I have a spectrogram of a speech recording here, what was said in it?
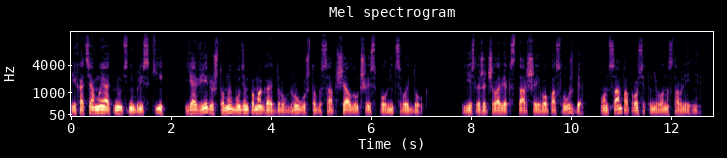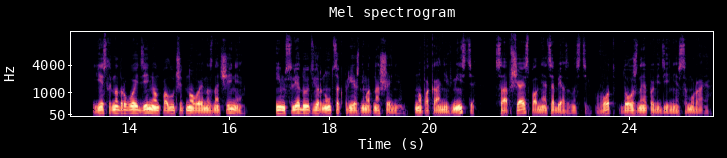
и хотя мы отнюдь не близки, я верю, что мы будем помогать друг другу, чтобы сообща лучше исполнить свой долг. Если же человек старше его по службе, он сам попросит у него наставления. Если на другой день он получит новое назначение, им следует вернуться к прежним отношениям, но пока они вместе, сообща исполнять обязанности. Вот должное поведение самурая.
